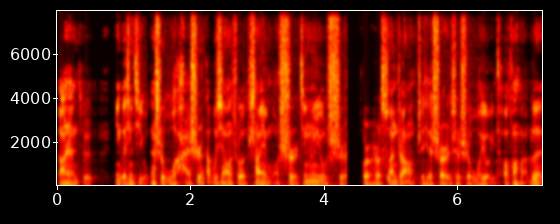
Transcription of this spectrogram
当然就。宁可信其有，但是我还是它不像说商业模式、竞争优势，或者说算账这些事儿，就是我有一套方法论，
